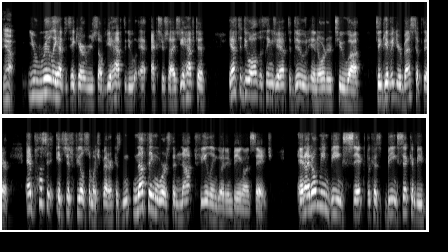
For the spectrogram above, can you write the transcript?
yeah. You really have to take care of yourself. You have to do exercise. You have to, you have to do all the things you have to do in order to uh, to give it your best up there. And plus, it, it just feels so much better because nothing worse than not feeling good and being on stage. And I don't mean being sick because being sick can be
